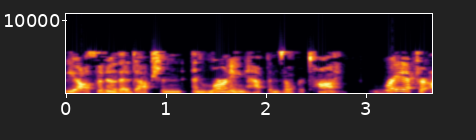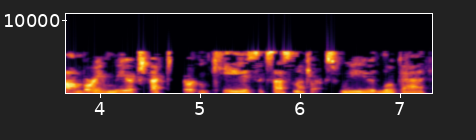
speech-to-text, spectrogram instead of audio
we also know that adoption and learning happens over time right after onboarding, we expect certain key success metrics. We look at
